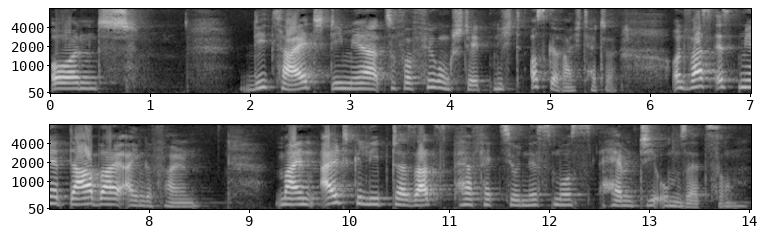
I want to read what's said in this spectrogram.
und die Zeit, die mir zur Verfügung steht, nicht ausgereicht hätte. Und was ist mir dabei eingefallen? Mein altgeliebter Satz Perfektionismus hemmt die Umsetzung.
